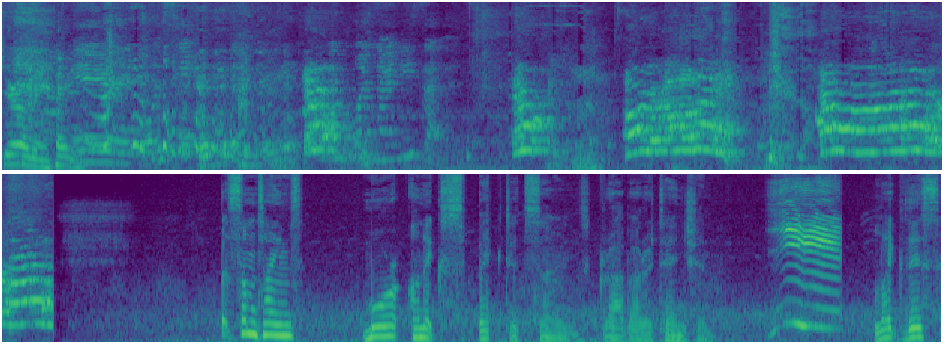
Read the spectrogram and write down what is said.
Geraldine, hey. But sometimes more unexpected sounds grab our attention. Yeah! Like this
